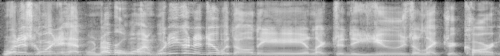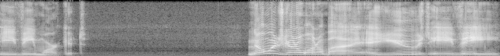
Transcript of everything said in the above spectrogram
What is going to happen? Well, number one, what are you going to do with all the electric, the used electric car EV market? No one's going to want to buy a used EV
